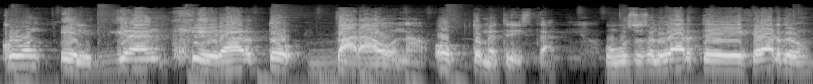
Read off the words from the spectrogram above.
con el gran Gerardo Barahona, optometrista. Un gusto saludarte, Gerardo.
